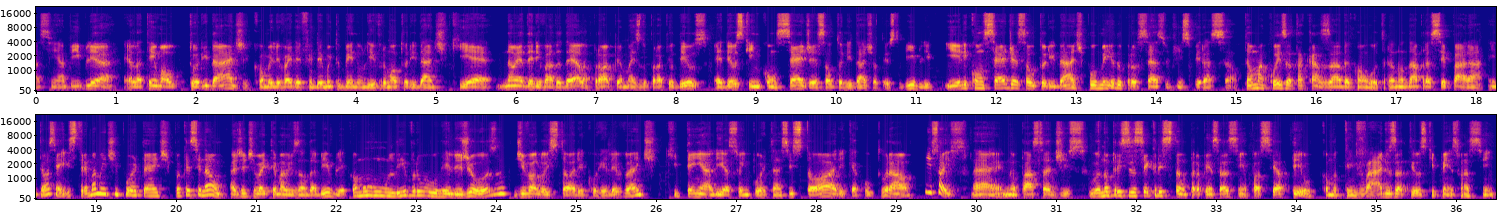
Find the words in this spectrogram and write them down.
Assim, a Bíblia, ela tem uma autoridade, como ele vai defender muito bem no livro, uma autoridade que é não é derivada dela própria, mas do próprio Deus. É Deus quem concede essa autoridade ao texto bíblico, e ele concede essa autoridade por meio do processo de inspiração. Então, uma coisa está casada com a outra, não dá para separar. Então, assim, é extremamente importante, porque senão a gente vai ter uma visão da Bíblia como um livro religioso de valor histórico relevante, que tem ali a sua importância histórica, cultural, e só isso, né? Não passa disso. Eu não preciso ser cristão para pensar assim, eu posso ser ateu, como tem vários ateus que pensam assim,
